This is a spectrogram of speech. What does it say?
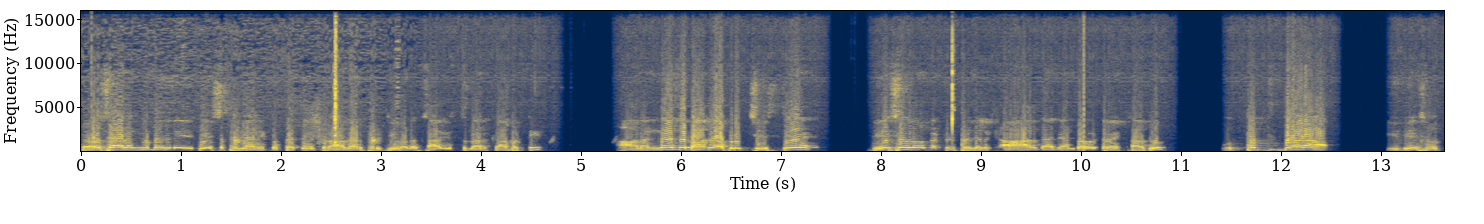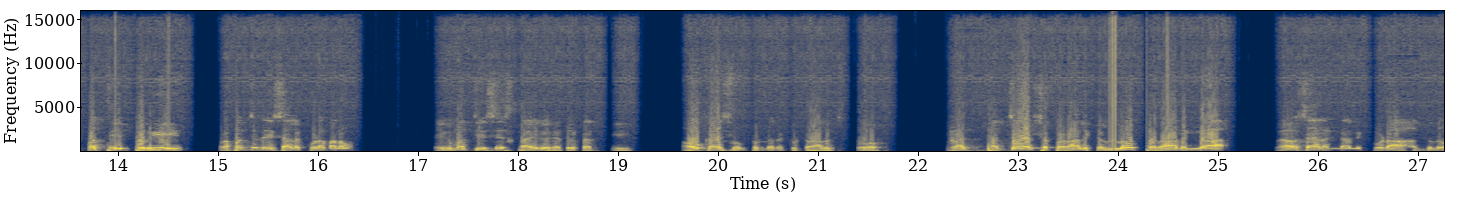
వ్యవసాయ రంగం మీదనే దేశ ప్రజానికం పెద్ద ఎత్తున ఆధారపడి జీవనం సాగిస్తున్నారు కాబట్టి ఆ రంగాన్ని బాగా అభివృద్ధి చేస్తే దేశంలో ఉన్నటువంటి ప్రజలకు ఆహార ధాన్యాన్ని దొరకటమే కాదు ఉత్పత్తి ద్వారా ఈ దేశ ఉత్పత్తి పెరిగి ప్రపంచ దేశాలకు కూడా మనం ఎగుమతి చేసే స్థాయిలో ఎదగటానికి అవకాశం ఉంటుందన్నటువంటి ఆలోచనతో ప్ర- పంచవర్ష ప్రణాళికల్లో ప్రధానంగా వ్యవసాయ రంగాన్ని కూడా అందులో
